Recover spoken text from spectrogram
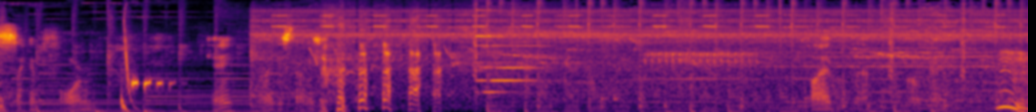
Second form. Okay, well, I guess that was it. Five of them. Okay. Hmm.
